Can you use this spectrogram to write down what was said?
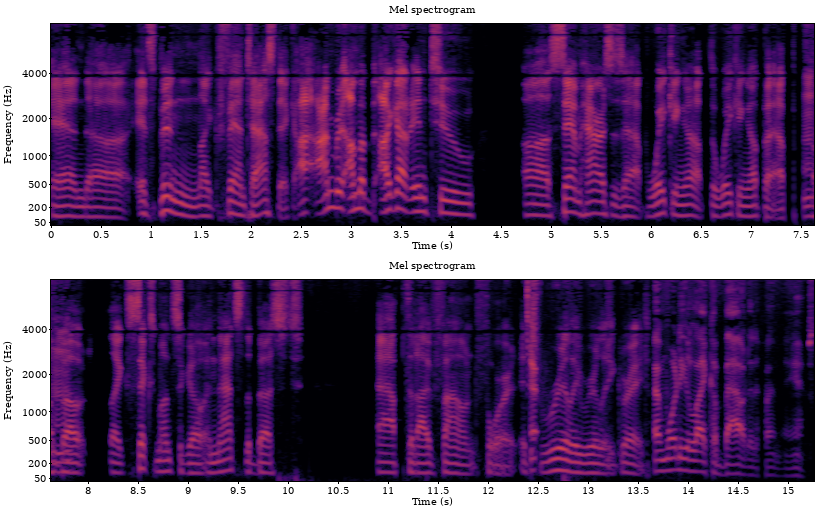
and uh, it's been like fantastic. I, I'm re- I'm a, I got into uh, Sam Harris's app, Waking Up, the Waking Up app, Mhm. about like six months ago, and that's the best app that I've found for it. It's really, really great. And what do you like about it, if I may ask?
